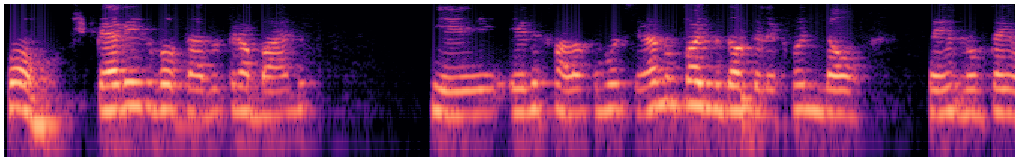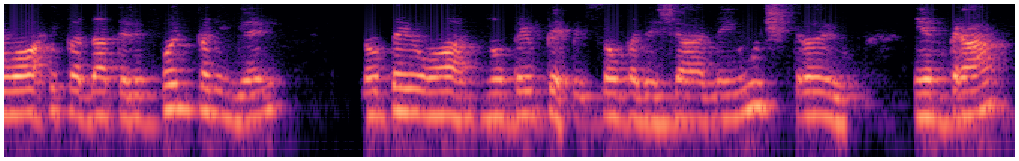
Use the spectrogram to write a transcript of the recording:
Como? Espera ele voltar do trabalho e ele fala com você. Ah, não pode me dar o telefone? Não. Não tenho ordem para dar telefone para ninguém. Não tenho, ordem, não tenho permissão para deixar nenhum estranho entrar.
